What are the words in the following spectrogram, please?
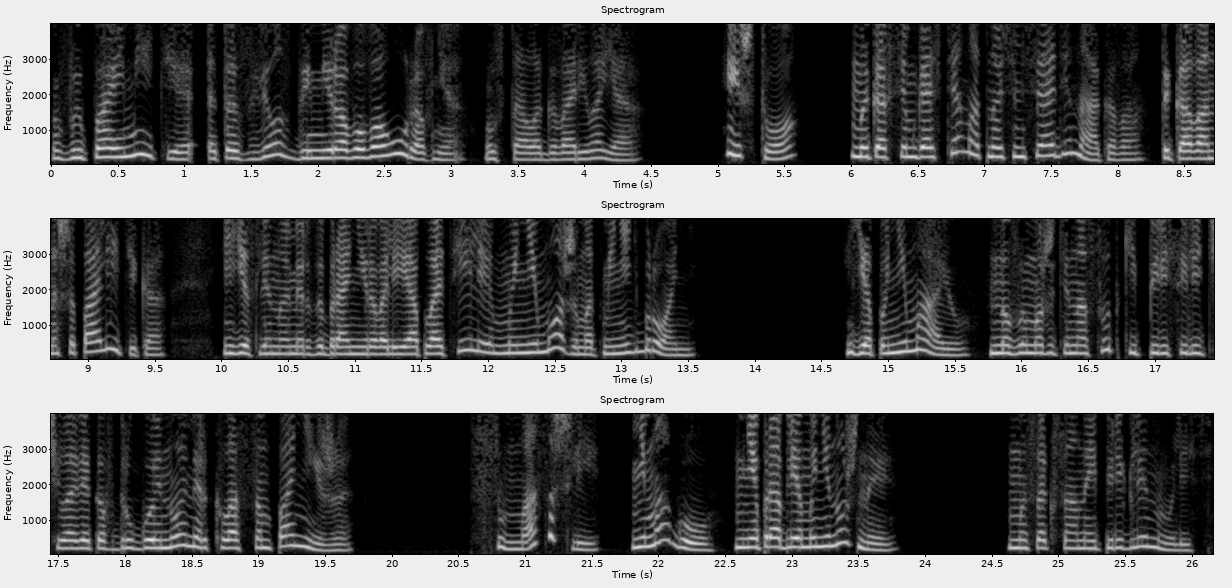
«Вы поймите, это звезды мирового уровня», — устало говорила я. «И что? Мы ко всем гостям относимся одинаково. Такова наша политика. Если номер забронировали и оплатили, мы не можем отменить бронь. Я понимаю, но вы можете на сутки переселить человека в другой номер классом пониже. С ума сошли? Не могу. Мне проблемы не нужны. Мы с Оксаной переглянулись.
